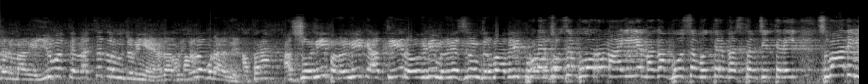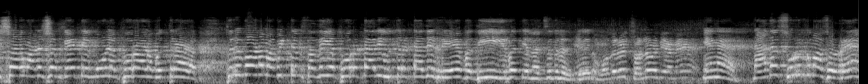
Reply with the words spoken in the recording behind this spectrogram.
சொன்னேன் இருபத்தி நட்சத்திரம் சொன்னீங்க அதை அப்படி. சொல்லக்கூடாது? அஸ்வினி பரணி கார்த்திகை ரோகிணி மிருகேசனம் திருவாதிரி. புனர்பூசம் பூர்வம் ஆயில்ய மகம் பூசம் உத்திரம் கஸ்தம் சித்திரை சுவாதி விஸ்வாகம் அனுஷம் கேட்டை மூலம் பூராடம் உத்திராடம் திருவோணம் அவிட்டம் சதய பூரட்டாதி உத்திரட்டாதி ரேவதி இருபத்தி ஏழு நட்சத்திரம் இருக்கு. முதல்ல சொல்ல வேண்டியானே ஏங்க நான் தான் சுருக்கமா சொல்றேன்.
